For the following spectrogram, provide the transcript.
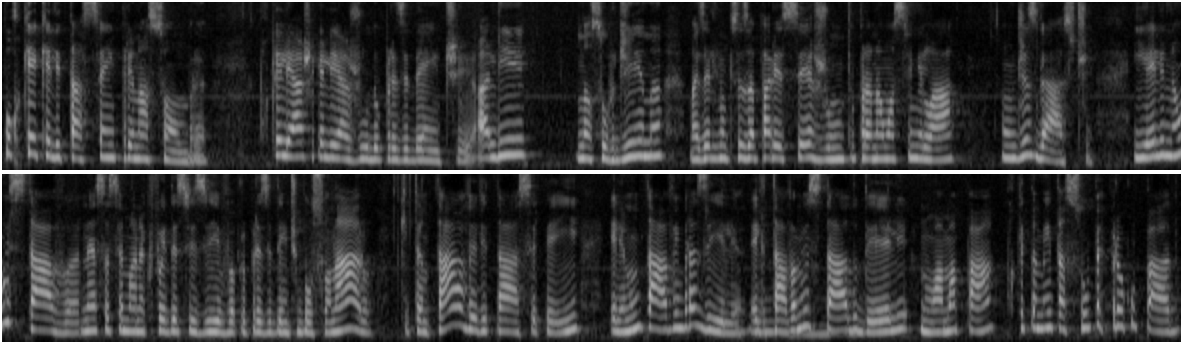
por que, que ele está sempre na sombra? Porque ele acha que ele ajuda o presidente ali na surdina, mas ele não precisa aparecer junto para não assimilar um desgaste. E ele não estava, nessa semana que foi decisiva para o presidente Bolsonaro, que tentava evitar a CPI, ele não estava em Brasília, ele estava no estado dele, no Amapá, porque também está super preocupado.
